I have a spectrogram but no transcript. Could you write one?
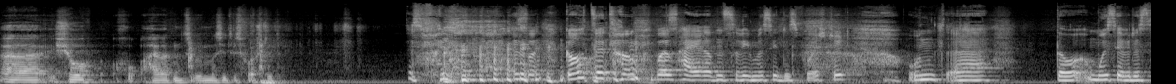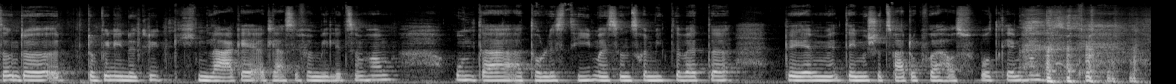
äh, schon heiraten, so wie man sich das vorstellt? Also Gott sei Dank war es heiraten, so wie man sich das vorstellt. Und äh, da muss ich wieder sagen, da, da bin ich in einer glücklichen Lage, eine klasse Familie zu haben und auch ein tolles Team, also unsere Mitarbeiter, dem, dem wir schon zwei Tage vorher Hausverbot gegeben haben.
